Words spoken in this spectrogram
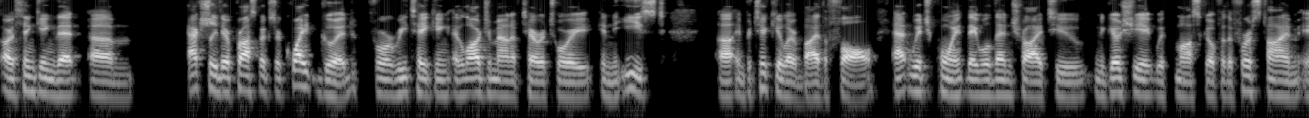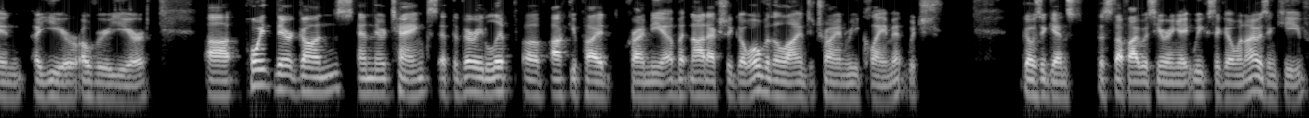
are thinking that um, actually their prospects are quite good for retaking a large amount of territory in the east, uh, in particular by the fall. At which point they will then try to negotiate with Moscow for the first time in a year, over a year. Uh, point their guns and their tanks at the very lip of occupied Crimea, but not actually go over the line to try and reclaim it, which goes against the stuff I was hearing eight weeks ago when I was in Kiev.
